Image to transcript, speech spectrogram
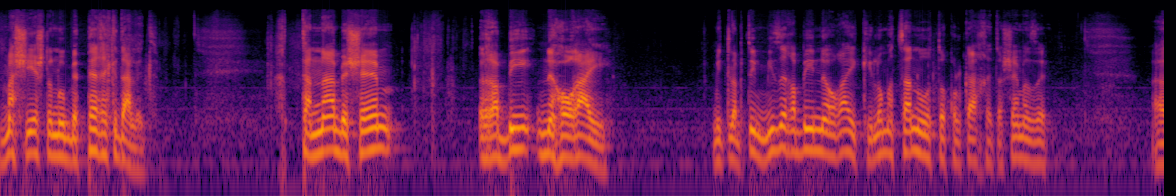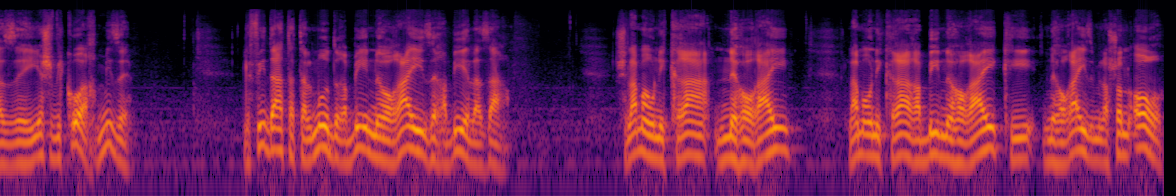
מה שיש לנו בפרק ד', תנא בשם רבי נהוראי. מתלבטים, מי זה רבי נהוראי? כי לא מצאנו אותו כל כך, את השם הזה. אז אה, יש ויכוח, מי זה? לפי דעת התלמוד, רבי נהוראי זה רבי אלעזר. שלמה הוא נקרא נהוראי? למה הוא נקרא רבי נהוראי? כי נהוראי זה מלשון אור.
